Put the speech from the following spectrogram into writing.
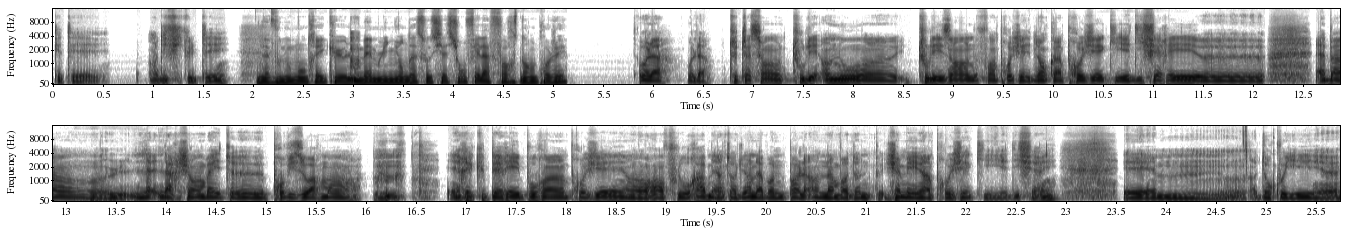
qui étaient en difficulté. Là, vous nous montrez que même l'union d'associations fait la force dans le projet? Voilà, voilà. De toute façon, tous les, nous, tous les ans, on nous faut un projet. Donc, un projet qui est différé, eh ben, l'argent va être provisoirement récupéré pour un projet. On renflouera, bien entendu, on n'abandonne jamais un projet qui est différé. Et, donc, vous voyez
